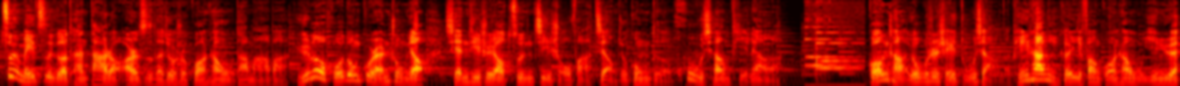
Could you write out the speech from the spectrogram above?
最没资格谈打扰二字的就是广场舞大妈吧？娱乐活动固然重要，前提是要遵纪守法，讲究公德，互相体谅啊。广场又不是谁独享的，凭啥你可以放广场舞音乐，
